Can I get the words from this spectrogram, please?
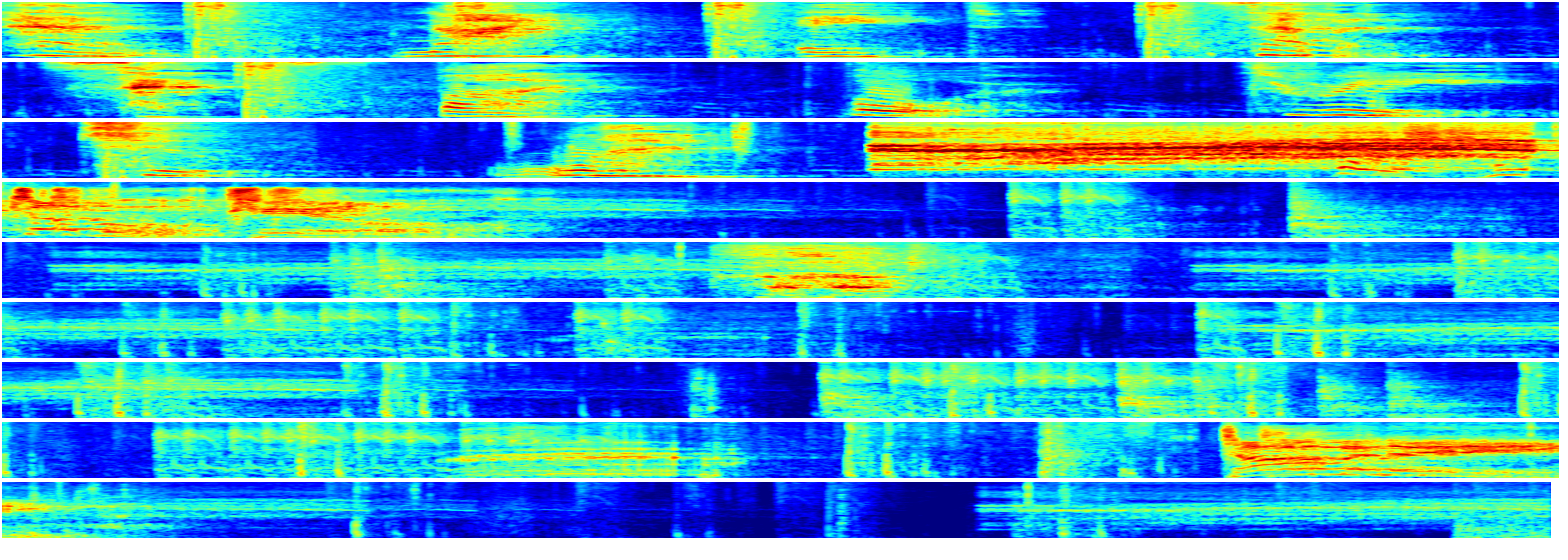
ten, nine, eight, seven, six, five, four, three, two, one. First double kill. Dominating!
